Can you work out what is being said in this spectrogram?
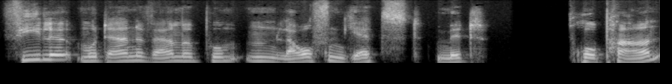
viele moderne Wärmepumpen laufen jetzt mit Propan.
